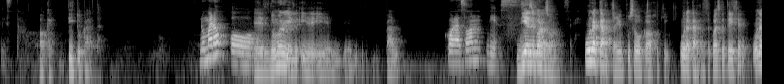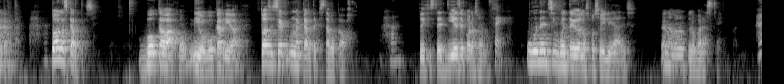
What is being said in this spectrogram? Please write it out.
listo. Ok, di tu carta. ¿Número o El número y, el- y- y el, el palo. corazón 10? 10 de corazón. Sí. Una carta, yo puse boca abajo aquí. Una carta. ¿Te acuerdas que te dije? Una carta. Todas las cartas. Boca abajo, digo, boca arriba. Todas excepto una carta que está boca abajo. Ajá. Tú dijiste 10 de corazón. Sí. Una en 52 las posibilidades. La mano que lograste. 10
